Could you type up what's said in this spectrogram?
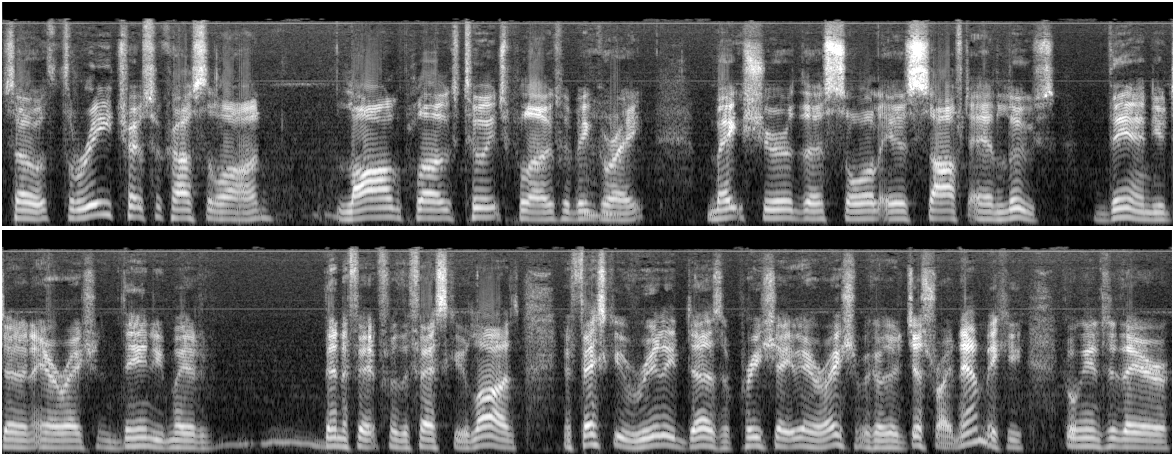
So three trips across the lawn, long plugs, two inch plugs would be Mm-hmm. great. Make sure the soil is soft and loose. Then you've done an aeration. Then you've made a benefit for the fescue lawns. And fescue really does appreciate aeration because they're just right now, Mickey, going into their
